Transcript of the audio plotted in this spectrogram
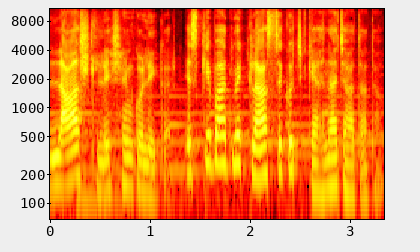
लास्ट लेसन को लेकर। इसके बाद मैं क्लास से कुछ कहना चाहता था।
